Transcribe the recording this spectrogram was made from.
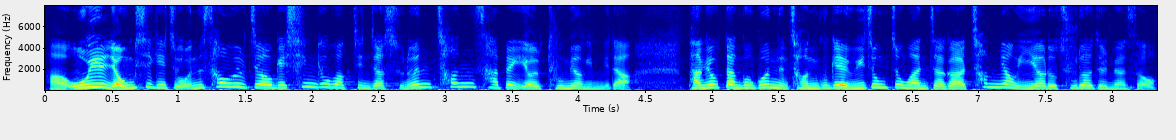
아, 5일 0시 기준 서울 지역의 신규 확진자 수는 1,412명입니다. 방역 당국은 전국의 위중증 환자가 1,000명 이하로 줄어들면서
